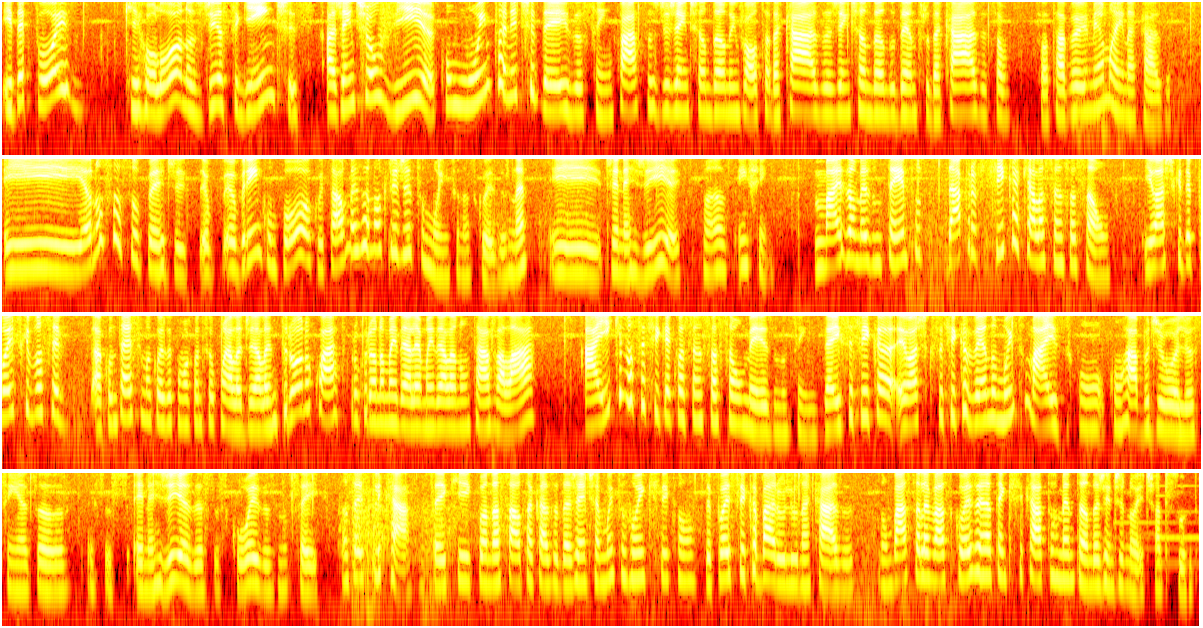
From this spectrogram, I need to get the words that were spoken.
E depois que rolou, nos dias seguintes, a gente ouvia com muita nitidez, assim, passos de gente andando em volta da casa, gente andando dentro da casa, só, só tava eu e minha mãe na casa. E eu não sou super de. Eu, eu brinco um pouco e tal, mas eu não acredito muito nas coisas, né? E de energia, mas, enfim. Mas ao mesmo tempo, dá pra. Fica aquela sensação. E eu acho que depois que você. Acontece uma coisa como aconteceu com ela, de ela entrou no quarto procurando a mãe dela e a mãe dela não tava lá. Aí que você fica com a sensação mesmo, assim. Daí você fica. Eu acho que você fica vendo muito mais com, com rabo de olho, assim, essa, essas energias, essas coisas, não sei. Não sei explicar. Eu sei que quando assalta a casa da gente é muito ruim que ficam. Depois fica barulho na casa. Não basta levar as coisas, ainda tem que ficar atormentando a gente de noite. É um absurdo.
